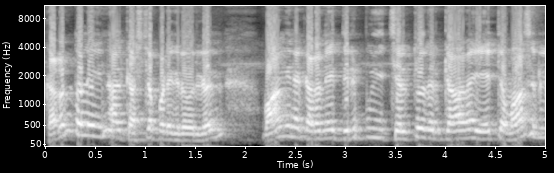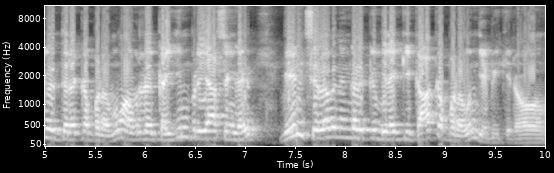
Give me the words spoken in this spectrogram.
கடந்தலையினால் கஷ்டப்படுகிறவர்கள் வாங்கின கடனை திருப்பி செலுத்துவதற்கான ஏற்ற வாசல்கள் திறக்கப்படவும் அவர்கள் கையின் பிரயாசங்கள் வீண் செலவினங்களுக்கு விலக்கி காக்கப்படவும் ஜெபிக்கிறோம்.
